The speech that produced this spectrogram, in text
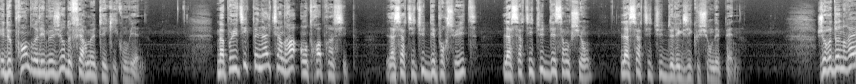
et de prendre les mesures de fermeté qui conviennent. Ma politique pénale tiendra en trois principes. La certitude des poursuites, la certitude des sanctions, la certitude de l'exécution des peines. Je redonnerai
